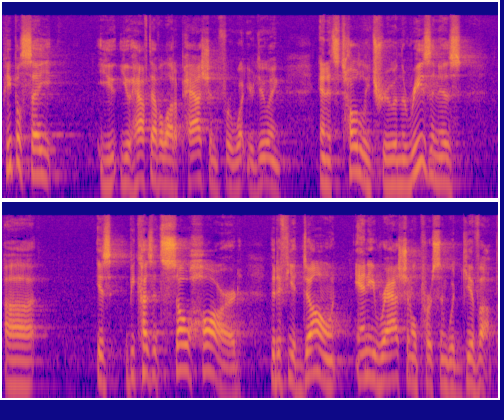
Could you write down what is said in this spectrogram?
People say you, you have to have a lot of passion for what you're doing, and it's totally true. And the reason is, uh, is because it's so hard that if you don't, any rational person would give up.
